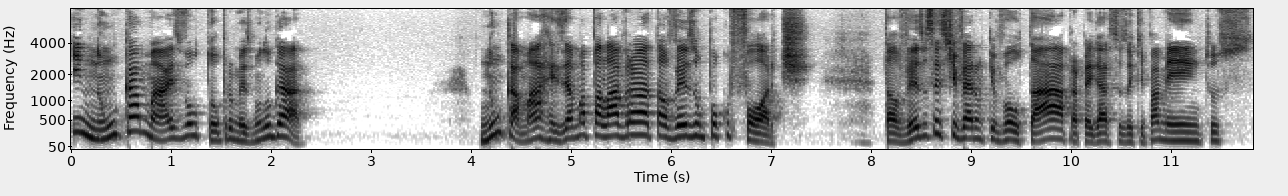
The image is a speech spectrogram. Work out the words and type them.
e nunca mais voltou para o mesmo lugar. Nunca mais é uma palavra talvez um pouco forte Talvez vocês tiveram que voltar para pegar seus equipamentos.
